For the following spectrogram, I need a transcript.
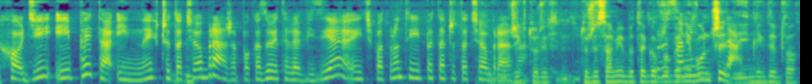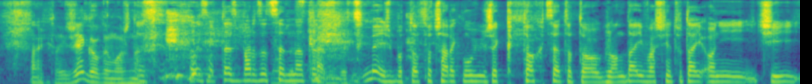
chodzi i pyta innych, czy to cię obraża. Pokazuje telewizję, idź pod prąd i pyta, czy to cię Ludzi, obraża. którzy, którzy sami by tego Którzy w ogóle nie włączyli tak. i nigdy to, Tak. to już jego by można... To jest, to jest, to jest bardzo cenna też myśl, bo to, co Czarek mówił, że kto chce, to to ogląda i właśnie tutaj oni, ci,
